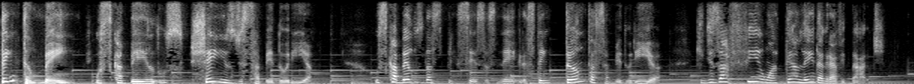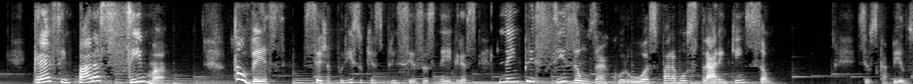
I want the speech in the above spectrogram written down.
Tem também os cabelos cheios de sabedoria. Os cabelos das princesas negras têm tanta sabedoria que desafiam até a lei da gravidade. Crescem para cima. Talvez seja por isso que as princesas negras nem precisam usar coroas para mostrarem quem são. Seus cabelos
